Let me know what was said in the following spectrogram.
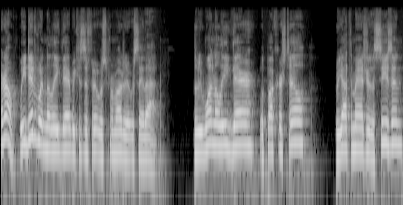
Or no, we did win the league there because if it was promoted, it would say that. So we won the league there with Buckhurst Hill. We got the manager of the season.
